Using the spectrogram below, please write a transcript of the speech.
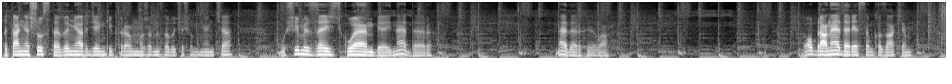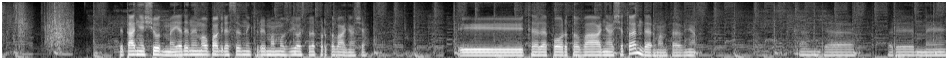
Pytanie szóste. Wymiar, dzięki któremu możemy zdobyć osiągnięcie. Musimy zejść głębiej. Nether. Nether chyba. Dobra, Nether, jestem kozakiem. Pytanie siódme. Jedyny mob agresywny, który ma możliwość teleportowania się. I teleportowania się to Enderman pewnie. Enderymy.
